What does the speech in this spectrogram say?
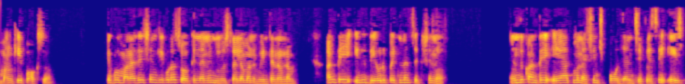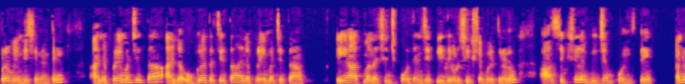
మంకీ పాక్స్. ఇప్పుడు మన దేశానికి కూడా సోకిందని న్యూస్లలో మనం వింటూనే ఉన్నాం. అంటే ఇది దేవుడు పెట్టిన శిక్షనే. ఎందుకంటే ఏ ఆత్మ నశించిపోవద్దని చెప్పేసి ఏజ్ ప్రభు ఏం చేసిందంటే ఆయన ప్రేమ చేత ఆయన ఉగ్రత చేత ఆయన ప్రేమ చేత ఏ ఆత్మ నశించిపోద్దని చెప్పి దేవుడు శిక్ష పెడుతున్నాడు. ఆ శిక్షల విజయం పొందితే అంటే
